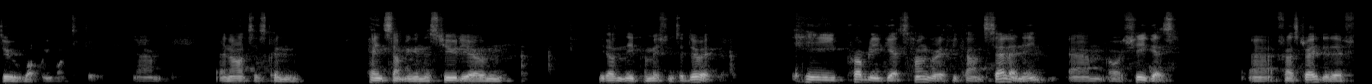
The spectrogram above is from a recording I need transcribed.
do what we want to do. Um, an artist can paint something in the studio and he doesn't need permission to do it he probably gets hungry if he can't sell any, um, or she gets uh, frustrated if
